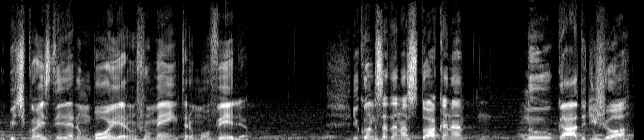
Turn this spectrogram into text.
O bitcoins dele era um boi, era um jumento, era uma ovelha. E quando Satanás toca na, no gado de Jó,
